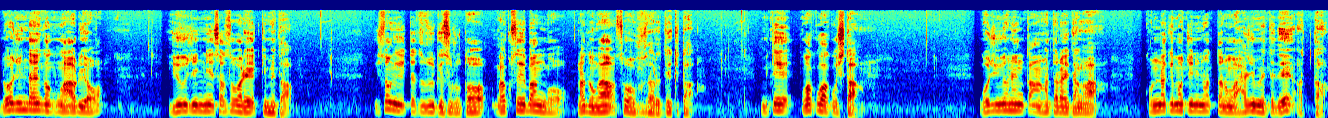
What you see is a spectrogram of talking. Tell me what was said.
老人大学があるよ。友人に誘われ決めた。急ぎ手続きすると学生番号などが送付されてきた。見てワクワクした。54年間働いたがこんな気持ちになったのは初めてであった。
